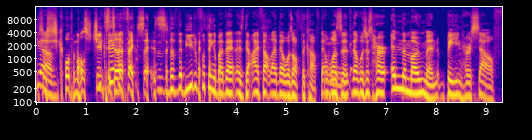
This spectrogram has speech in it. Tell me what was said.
So Yeah. she called them all stupid Exactly. to their faces. the, the beautiful thing about that is that I felt like that was off the cuff. That was mm. a, that was just her in the moment being herself.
